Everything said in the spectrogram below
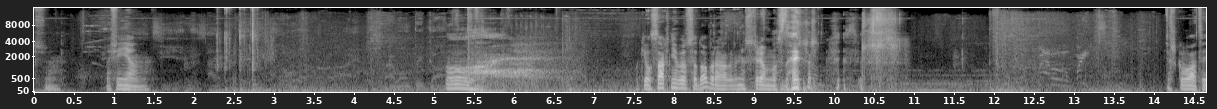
Все. Офігенно. Ох. Кілсах ніби все добре, але мені стрьомно, знаєш. Тяжкувато.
